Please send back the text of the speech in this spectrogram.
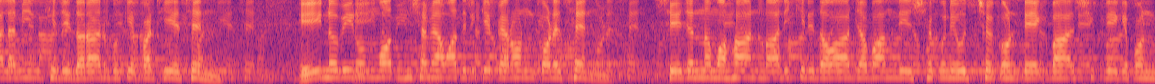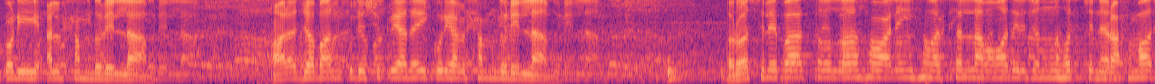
আলমিন খিজি দরার বুকে পাঠিয়েছেন। এই নবীর উম্মত হিসাবে আমাদেরকে প্রেরণ করেছেন। সেই জন্য মহান মালিকের দেওয়া জবান দিয়ে সকলে উচ্চ কণ্ঠে একবার স্বীকৃতি জ্ঞাপন করি, আলহামদুলিল্লাহ। আর জবান খুলে শুক্রিয়া আদায় করি, আলহামদুলিল্লাহ। রসুলে পাক সাল্লাল্লাহু আলাইহি ওয়াসাল্লাম আমাদের জন্য হচ্ছেন রহমত।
